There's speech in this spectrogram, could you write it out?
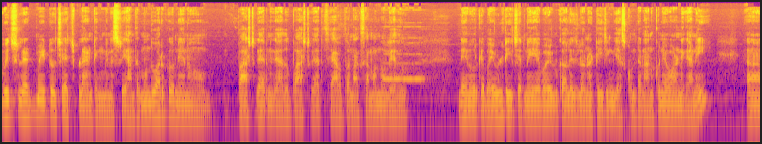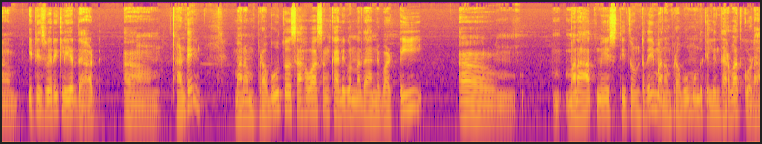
which led me to church planting ministry అంతకుముందు వరకు నేను పాస్ట్ గారిని కాదు పాస్ట్ గారి సేవతో నాకు సంబంధం లేదు. నేను ఊరికే బైబిల్ టీచర్ని ఏ బైబిల్ కాలేజ్లోనో టీచింగ్ చేసుకుంటాను అనుకునేవాడిని కానీ it is very clear that అంటే మనం ప్రభుతో సహవాసం కలిగి ఉన్న దాన్ని బట్టి మన ఆత్మీయ స్థితి ఉంటుంది మనం ప్రభు ముందుకు వెళ్ళిన తర్వాత కూడా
